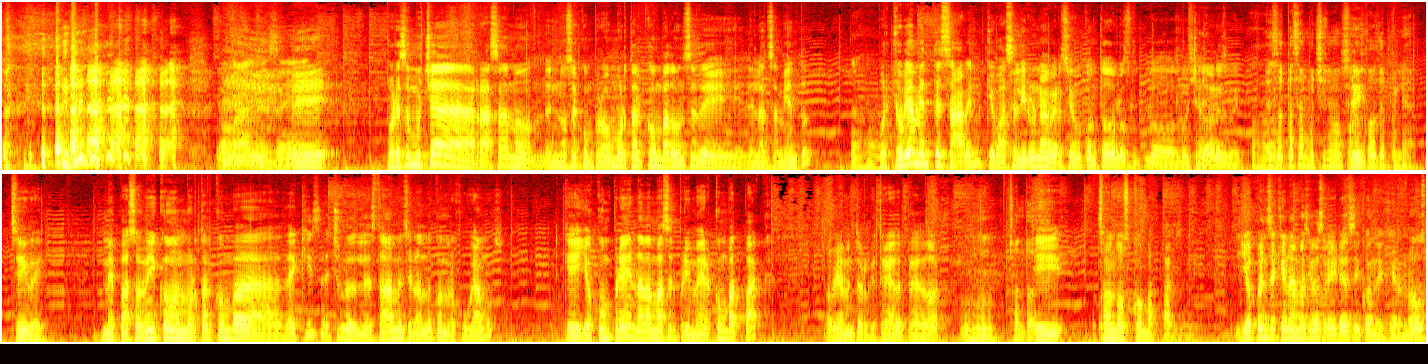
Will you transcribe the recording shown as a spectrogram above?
No mames, eh. Eh, por eso mucha raza no, no se compró Mortal Kombat 11 de, de lanzamiento. Ajá. Porque obviamente saben que va a salir una versión con todos los, los luchadores, güey. Ajá. Eso pasa muchísimo con Sí. los juegos de pelea. Sí, güey. Me pasó a mí con Mortal Kombat X. De hecho, les estaba mencionando cuando lo jugamos. Que yo compré nada más el primer Combat Pack. Obviamente porque traía Depredador. Ujú. Son dos. Y son dos Combat Packs, güey. Yo pensé que nada más iba a salir ese y cuando dijeron nuevos,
